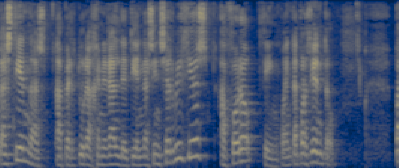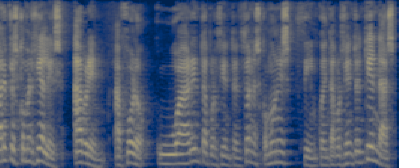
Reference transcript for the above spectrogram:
Las tiendas, apertura general de tiendas sin servicios, aforo 50%. Parques comerciales abren aforo 40% en zonas comunes, 50% en tiendas.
